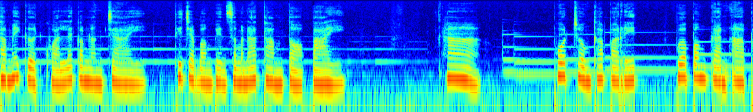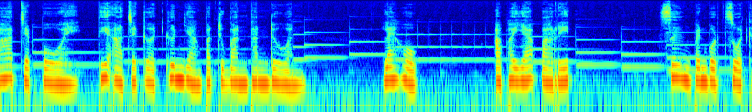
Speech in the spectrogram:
ทำให้เกิดขวัญและกำลังใจที่จะบำเพ็ญสมณธรรมต่อไป โพชฌงคปริตเพื่อป้องกันอาพาธเจ็บป่วยที่อาจจะเกิดขึ้นอย่างปัจจุบันทันด่วน และ 6. อภยปาริตซึ่งเป็นบทสวดข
